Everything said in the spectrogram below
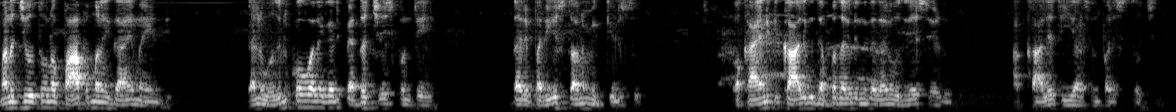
మన జీవితంలో పాపం అనే అయింది. దాన్ని వదులుకోవాలి కానీ పెద్ద చేసుకుంటే దాని పర్యస్థానం మీకు తెలుసు. ఒక ఆయనకి కాలికి దెబ్బ తగిలింది కదా అని వదిలేసాడు ఆ కాలే తీయాల్సిన పరిస్థితి వచ్చింది.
